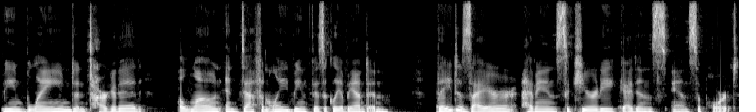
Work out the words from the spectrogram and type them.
being blamed and targeted, alone, and definitely being physically abandoned. They desire having security, guidance, and support.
